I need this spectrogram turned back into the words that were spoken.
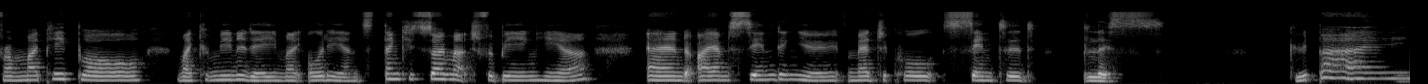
from my people, my community, my audience. Thank you so much for being here. And I am sending you magical scented bliss. Goodbye.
